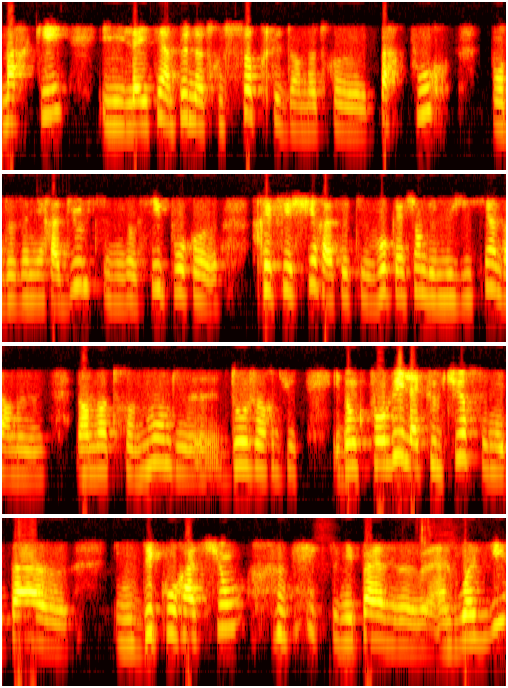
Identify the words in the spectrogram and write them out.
marqué il a été un peu notre socle dans notre parcours pour devenir adulte, mais aussi pour euh, réfléchir à cette vocation de musicien dans, le, dans notre monde d'aujourd'hui. Et donc pour lui, la culture, ce n'est pas euh, une décoration, ce n'est pas un loisir,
